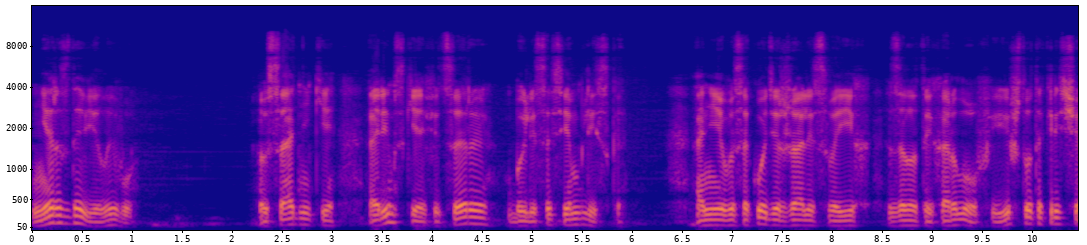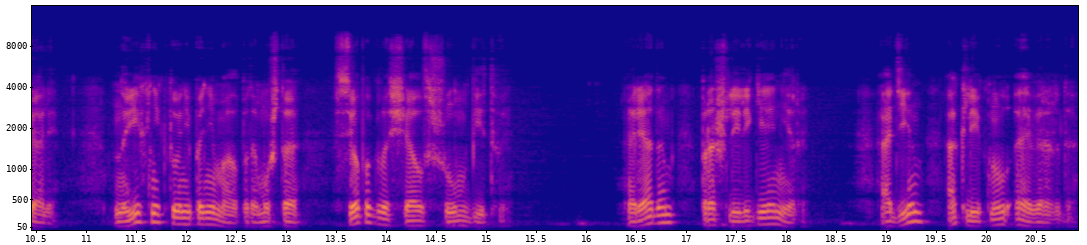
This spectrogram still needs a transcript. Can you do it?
не раздавил его. Усадники, римские офицеры были совсем близко. Они высоко держали своих золотых орлов и что-то кричали но их никто не понимал, потому что все поглощал шум битвы. Рядом прошли легионеры. Один окликнул Эверарда.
